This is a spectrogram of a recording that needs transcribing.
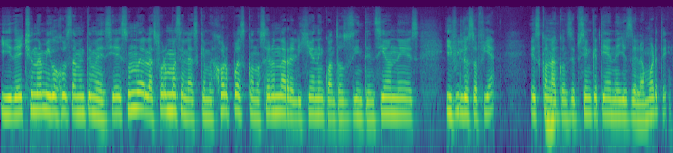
Y de hecho un amigo justamente me decía, es una de las formas en las que mejor puedes conocer una religión en cuanto a sus intenciones y filosofía, es con la concepción que tienen ellos de la muerte.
